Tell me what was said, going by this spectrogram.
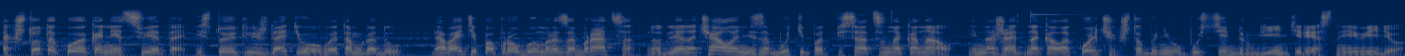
Так что такое конец света и стоит ли ждать его в этом году? Давайте попробуем разобраться, но для начала не забудьте подписаться на канал и нажать на колокольчик, чтобы не упустить другие интересные видео.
